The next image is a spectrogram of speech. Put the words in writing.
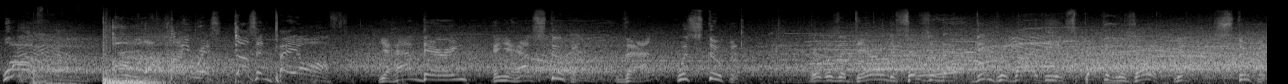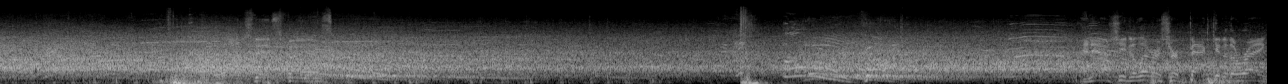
Whoa! Oh, the high risk doesn't pay off. You have daring, and you have stupid. That was stupid. It was a daring decision that didn't provide the expected result. Yeah, stupid. She delivers her back into the ring.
